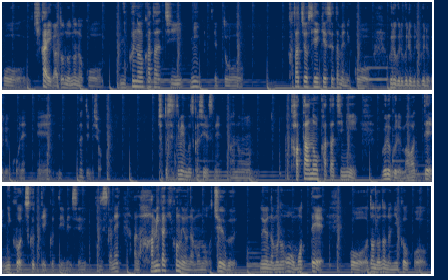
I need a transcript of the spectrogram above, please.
こう、機械がどんどんどんどんこう、肉の形に、えっと、形を成形するために、こう、ぐるぐるぐるぐるぐるぐる、こうね、えー、て言うんでしょう。ちょっと説明難しいですね。あの、型の形にぐるぐる回って肉を作っていくっていうイメージですかね。あの歯磨き粉のようなもの、チューブのようなものを持って、こう、どんどんどんどん肉をこう、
